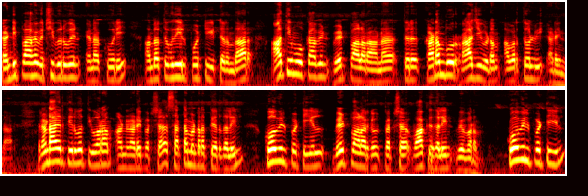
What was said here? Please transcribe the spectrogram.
கண்டிப்பாக வெற்றி பெறுவேன் என கூறி அந்த தொகுதியில் போட்டியிட்டிருந்தார். அதிமுகவின் வேட்பாளரான திரு கடம்பூர் ராஜீவிடம் அவர் தோல்வி அடைந்தார். இரண்டாயிரத்தி இருபத்தி ஓராம் ஆண்டு நடைபெற்ற சட்டமன்ற தேர்தலில் கோவில்பட்டியில் வேட்பாளர்கள் பெற்ற வாக்குகளின் விவரம். கோவில்பட்டியில்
